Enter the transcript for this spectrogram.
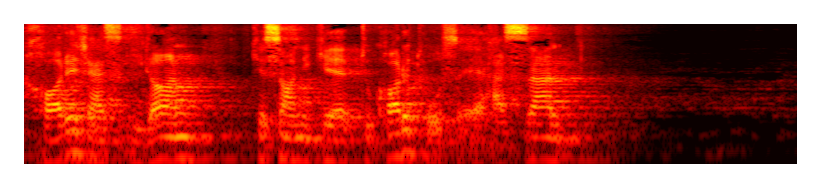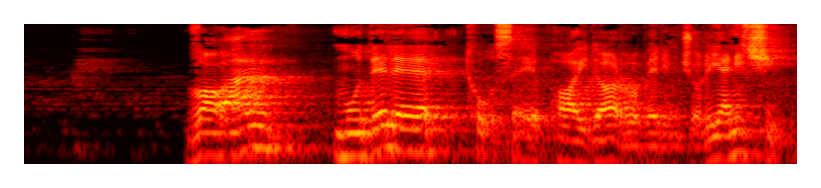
خارج از ایران کسانی که تو کار توسعه هستن واقعا مدل توسعه پایدار رو بریم جلو. یعنی چی؟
